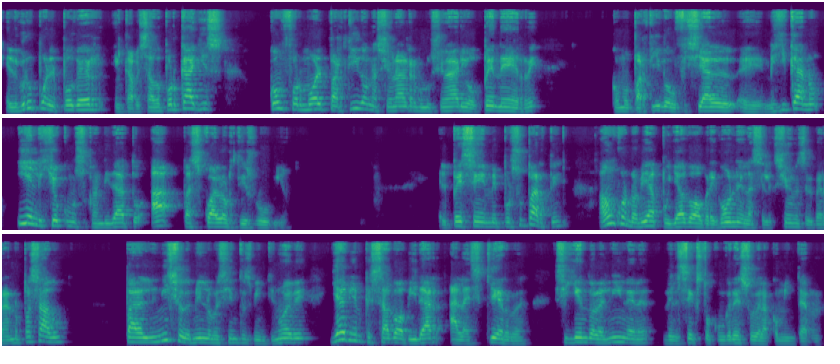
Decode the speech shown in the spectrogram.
el grupo en el poder, encabezado por Calles, conformó el Partido Nacional Revolucionario PNR como partido oficial eh, mexicano y eligió como su candidato a Pascual Ortiz Rubio. El PCM, por su parte, aun cuando había apoyado a Obregón en las elecciones del verano pasado, para el inicio de 1929 ya había empezado a virar a la izquierda, siguiendo la línea del sexto Congreso de la Comintern.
